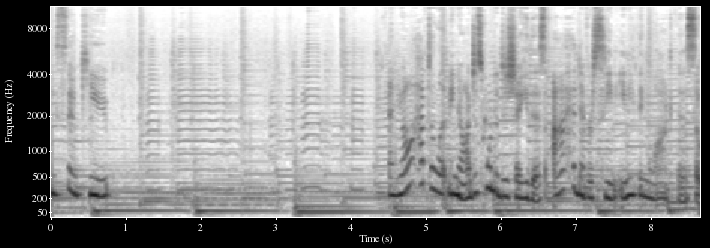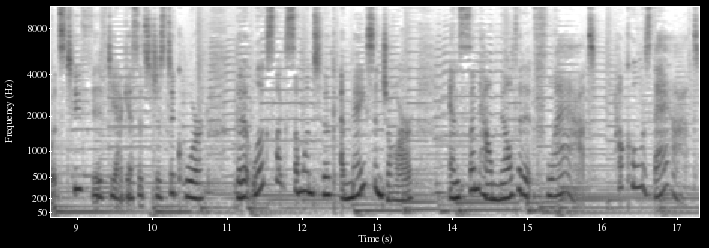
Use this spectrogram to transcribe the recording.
He's so cute. And y'all have to let me know. I just wanted to show you this. I had never seen anything like this. So it's 250. I guess it's just decor, but it looks like someone took a mason jar and somehow melted it flat. How cool is that?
